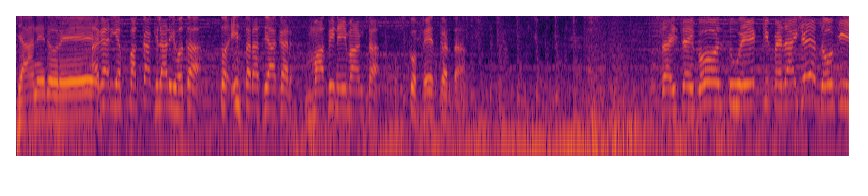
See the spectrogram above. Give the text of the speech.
जाने दो रे। अगर ये पक्का खिलाड़ी होता तो इस तरह से आकर माफ़ी नहीं माँगता उसको फेस करता। सही सही बोल तू एक की पैदाइश है या दो की?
